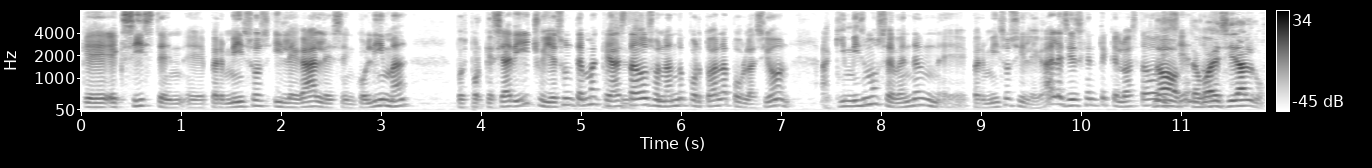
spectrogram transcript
que existen eh, permisos ilegales en Colima, Pues porque se ha dicho y es un tema que ha es. estado sonando por toda la población. Aquí mismo se venden eh, permisos ilegales y es gente que lo ha estado No, diciendo. te voy a decir algo.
